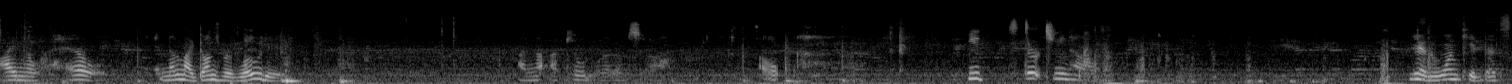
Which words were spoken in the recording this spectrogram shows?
I know hell, and none of my guns were loaded. I not, I killed one of them, so. Oh. Had 13 health. Yeah, the one kid, that's...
